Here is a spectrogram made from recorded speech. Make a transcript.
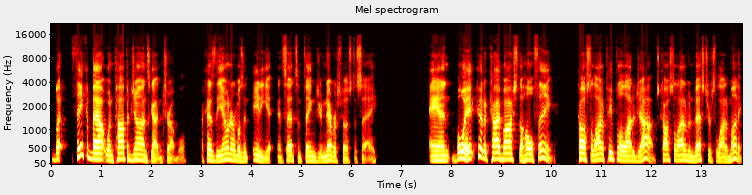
But think about when Papa John's got in trouble because the owner was an idiot and said some things you're never supposed to say. And boy, it could have kiboshed the whole thing. Cost a lot of people a lot of jobs, cost a lot of investors a lot of money.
